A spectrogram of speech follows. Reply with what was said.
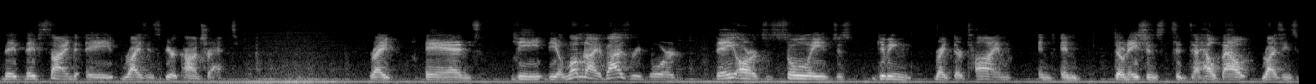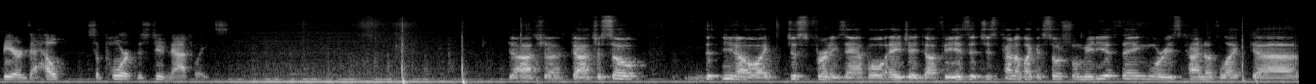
they they've signed a Rising Spear contract, right? And the the alumni advisory board they are just solely just giving right their time and, and donations to, to help out Rising Spear and to help support the student athletes. Gotcha, gotcha. So you know, like just for an example, AJ Duffy, is it just kind of like a social media thing where he's kind of like uh,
